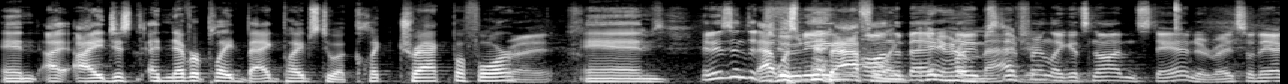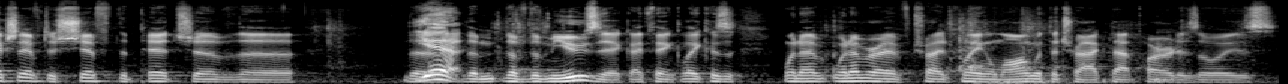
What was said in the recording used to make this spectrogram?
and I, I just had never played bagpipes to a click track before, Right. and And isn't the That was tuning on baffling. the I can't even bagpipes imagine. different? Like it's not in standard, right? So they actually have to shift the pitch of the. The, Yeah. the, the, the music, I think, like, because when I, whenever I've tried playing along with the track, that part is always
